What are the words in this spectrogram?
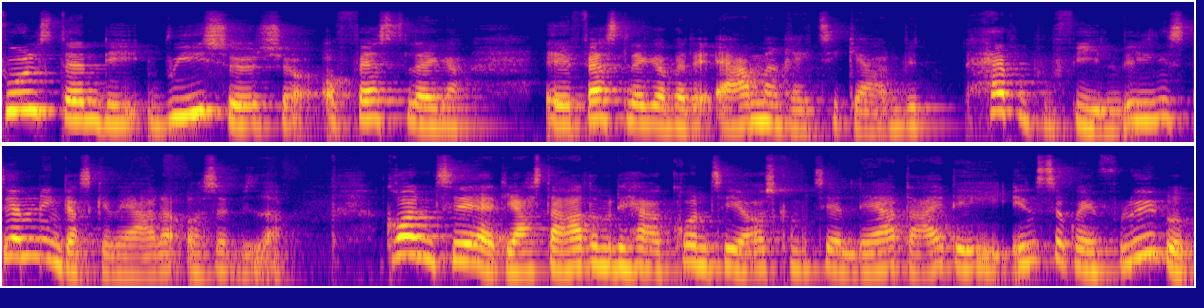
fuldstændig researcher og fastlægger, øh, fastlægger, hvad det er, man rigtig gerne vil have på profilen, hvilken stemning der skal være der osv. Grunden til, at jeg startede med det her, og grunden til, at jeg også kommer til at lære dig det i Instagram-forløbet,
